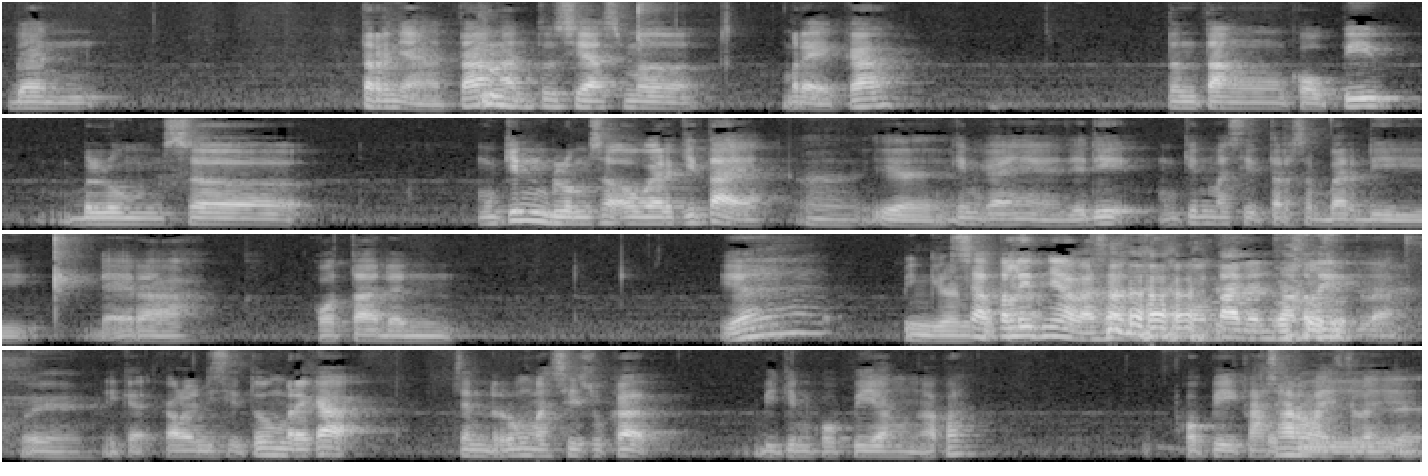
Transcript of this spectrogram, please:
Dan ternyata antusiasme mereka tentang kopi belum se mungkin belum se aware kita ya Ah, iya. iya. mungkin kayaknya ya. jadi mungkin masih tersebar di daerah kota dan ya Pinggiran satelitnya lah sat- kota dan satelit lah Oh iya. Kalau di situ mereka cenderung masih suka bikin kopi yang apa kopi kasar lah istilahnya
